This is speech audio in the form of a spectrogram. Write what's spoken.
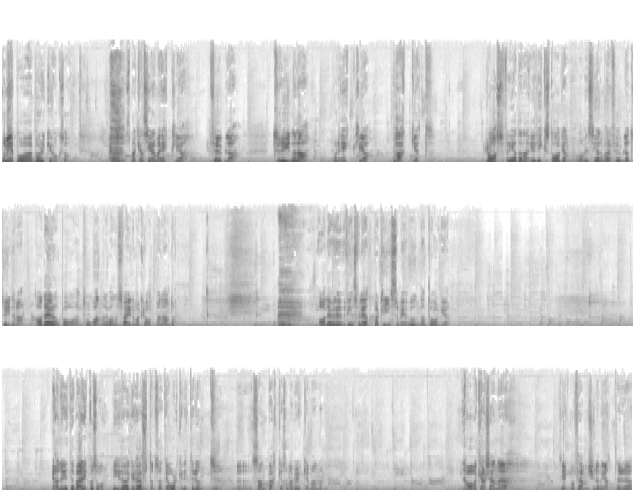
de är på burken också. Så man kan se de här äckliga, fula trynerna på det äckliga packet. Rasfredarna i riksdagen, om man vill se de här fula trynerna. Ja, det är de på tvåan, men det var en Sverigedemokrat, men ändå. Ja, det, väl, finns väl ett parti som är undantag. Jag hade lite verk och så i högerhöften så att jag orkade inte runt eh, Sandbacka som jag brukar, men det var väl kanske en eh, 3,5 kilometer. Eh.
